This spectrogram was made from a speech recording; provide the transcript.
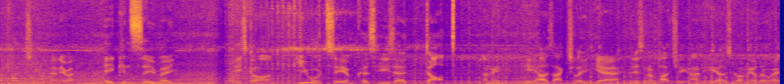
Apache. Anyway, he can see me. He's gone. You won't see him because he's a dot. I mean, he has actually, yeah, it is an Apache and he has gone the other way.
